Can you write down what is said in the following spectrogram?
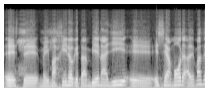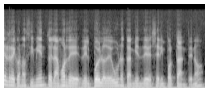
Este, me imagino que también allí eh, ese amor, además del reconocimiento, el amor del pueblo de uno también debe ser importante, ¿no?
